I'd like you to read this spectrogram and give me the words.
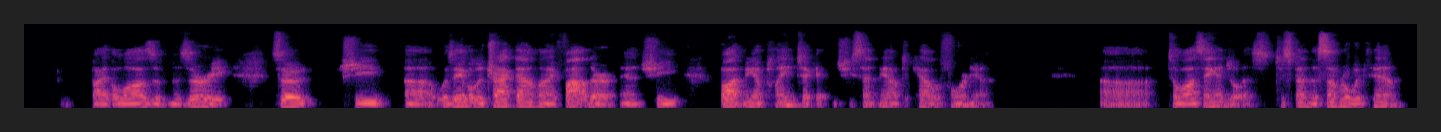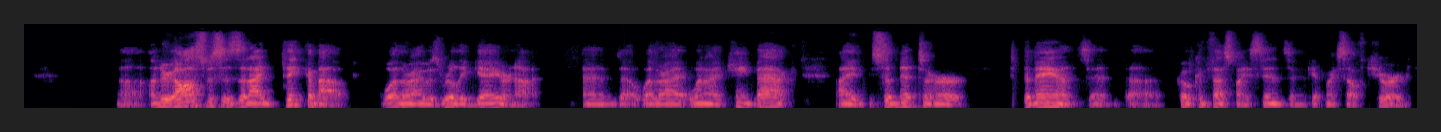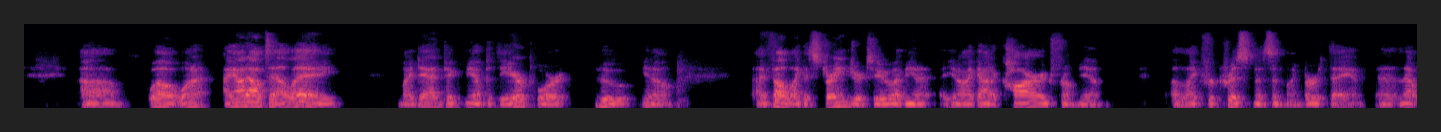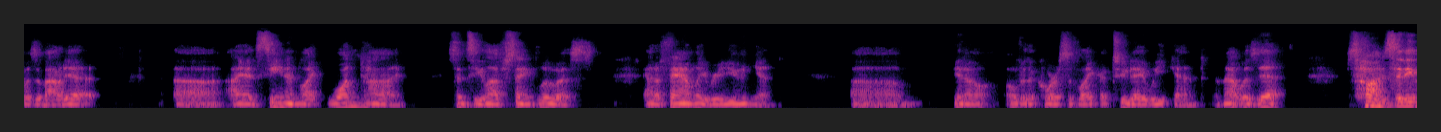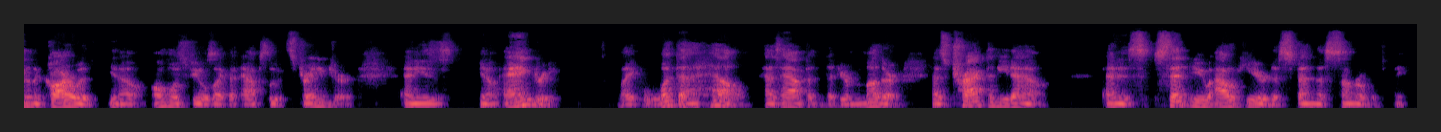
by the laws of Missouri. So she uh, was able to track down my father, and she bought me a plane ticket, and she sent me out to California, uh, to Los Angeles, to spend the summer with him. Uh, under auspices that I'd think about whether I was really gay or not, and uh, whether I, when I came back, I submit to her demands and uh, go confess my sins and get myself cured. Um, well, when I, I got out to LA, my dad picked me up at the airport, who, you know, I felt like a stranger to. I mean, you know, I got a card from him, uh, like for Christmas and my birthday, and, and that was about it. Uh, I had seen him like one time since he left St. Louis at a family reunion, um, you know, over the course of like a two day weekend. And that was it. So I'm sitting in the car with, you know, almost feels like an absolute stranger. And he's, you know, angry. Like, what the hell has happened that your mother has tracked me down and has sent you out here to spend the summer with me?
